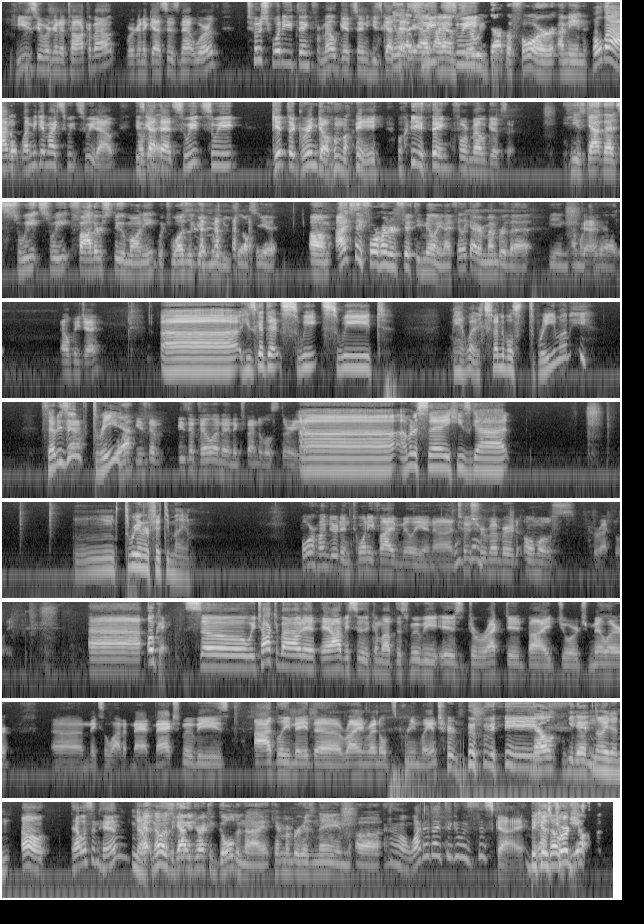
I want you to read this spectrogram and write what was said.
he's who we're going to talk about. We're going to guess his net worth. Tush, what do you think for Mel Gibson? He's got I, that I, sweet, I, am sweet. sure we've done before. I mean, Hold on, let me get my sweet, sweet out. He's got that sweet, sweet. Get the gringo money. What do you think for Mel Gibson? he's got that sweet, sweet Father Stu money, which was a good movie. so I'll see it. Um, I'd say 450 million. I feel like I remember that being how much Okay. he had. LPJ. Uh, he's got that sweet, sweet man. What Expendables three money? Is that what he's in three? Yeah. He's the he's a villain in Expendables three. Uh, I'm gonna say he's got mm, 350 million. Four hundred and twenty-five million. Uh, Tush remembered almost correctly. Uh, okay, so we talked about it. It obviously come up. This movie is directed by George Miller. Uh, makes a lot of Mad Max movies. Oddly, made the Ryan Reynolds Green Lantern movie. No, he didn't. No, he didn't. Oh, that wasn't him. No, Yeah, no, it was the guy who directed Goldeneye. I can't remember his name. Uh, Oh, why did I think it was this guy? because no, George he-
